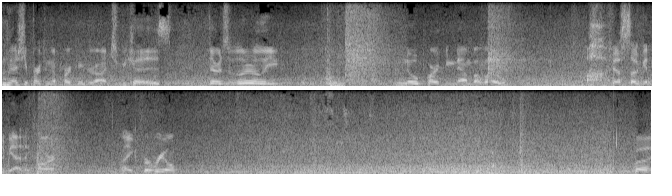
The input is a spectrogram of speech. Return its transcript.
We actually parked in the parking garage because there's literally no parking down below. Oh, feels so good to be out of the car. Like, for real. But,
